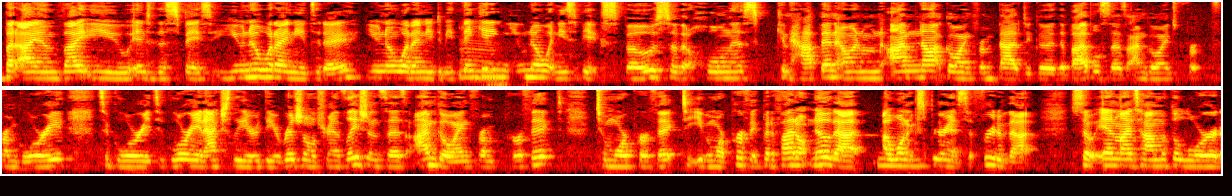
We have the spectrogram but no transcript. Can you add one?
But I invite you into this space. You know what I need today. You know what I need to be thinking. Mm-hmm. You know what needs to be exposed so that wholeness can happen. And I'm not going from bad to good. The Bible says I'm going to, from glory to glory to glory. And actually, the original translation says I'm going from perfect to more perfect to even more perfect. But if I don't know that, mm-hmm. I won't mm. experience the fruit of that. So in my time with the Lord,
